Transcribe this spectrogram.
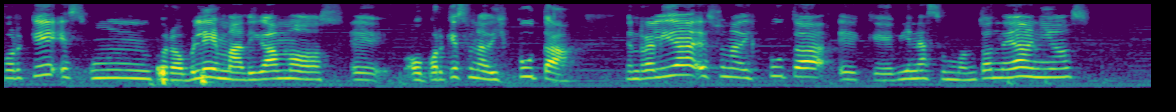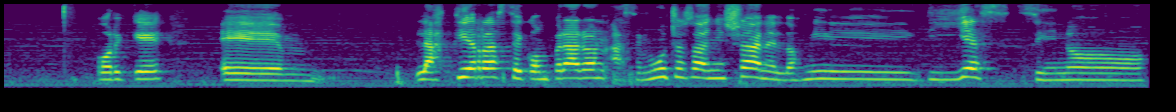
por qué es un problema, digamos, o por qué es una disputa? En realidad es una disputa eh, que viene hace un montón de años, porque eh, las tierras se compraron hace muchos años ya, en el 2010, si no,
